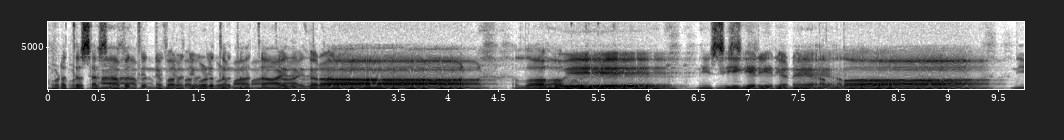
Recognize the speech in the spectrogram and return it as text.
അവിടുത്തെ സഹാബത്തിന് പറഞ്ഞു കൊടുത്ത മഹത്തായ ദിക്റാണ് അല്ലാഹുവേ നീ സ്വീകരിക്കണേ അല്ലാ. നീ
